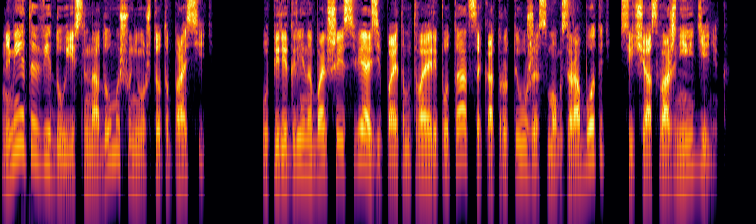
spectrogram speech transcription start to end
Имей это в виду, если надумаешь у него что-то просить. У Перегрина большие связи, поэтому твоя репутация, которую ты уже смог заработать, сейчас важнее денег.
